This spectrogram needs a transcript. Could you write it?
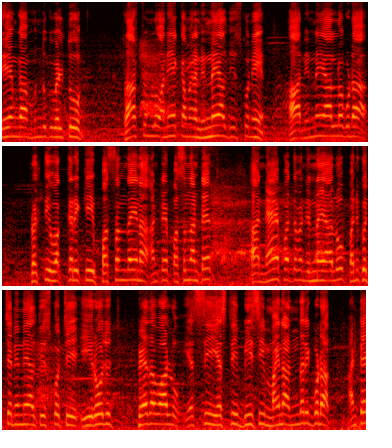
ధ్యేయంగా ముందుకు వెళ్తూ రాష్ట్రంలో అనేకమైన నిర్ణయాలు తీసుకొని ఆ నిర్ణయాల్లో కూడా ప్రతి ఒక్కరికి పసందైన అంటే పసంద్ అంటే ఆ న్యాయబద్ధమైన నిర్ణయాలు పనికొచ్చే నిర్ణయాలు తీసుకొచ్చి ఈరోజు పేదవాళ్ళు ఎస్సీ ఎస్టీ బీసీ మైన అందరికి కూడా అంటే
